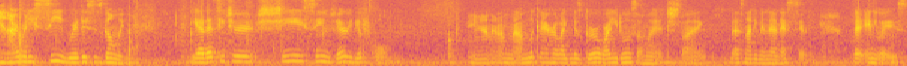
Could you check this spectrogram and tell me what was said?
and I already see where this is going. Yeah that teacher she seems very difficult. And I'm, I'm looking at her like Miss Girl why are you doing so much? Like that's not even that necessary. But anyways.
